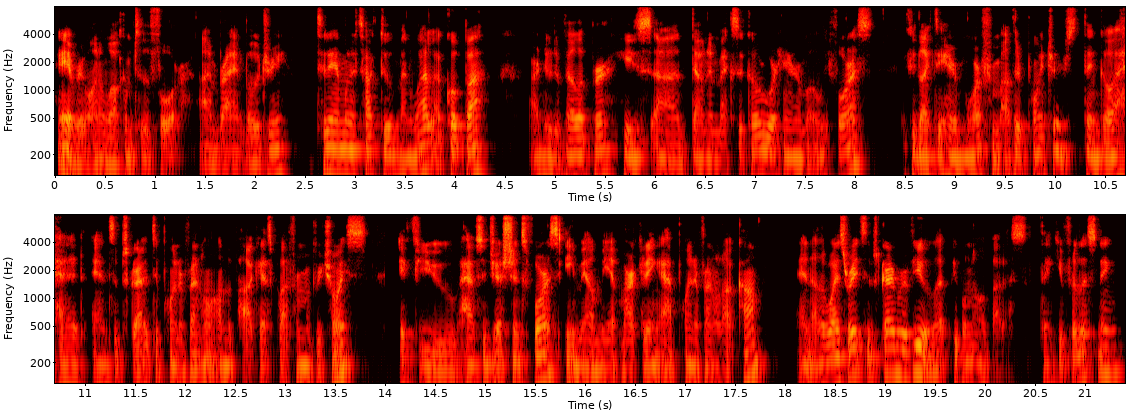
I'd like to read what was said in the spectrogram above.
Hey everyone, and welcome to the Four. I'm Brian Beaudry. Today I'm going to talk to Manuel Acopa, our new developer. He's uh, down in Mexico working remotely for us. If you'd like to hear more from other pointers, then go ahead and subscribe to Point of Rental on the podcast platform of your choice. If you have suggestions for us, email me at marketing at pointofrental.com. And otherwise, rate, subscribe, review. Let people know about us. Thank you for listening,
